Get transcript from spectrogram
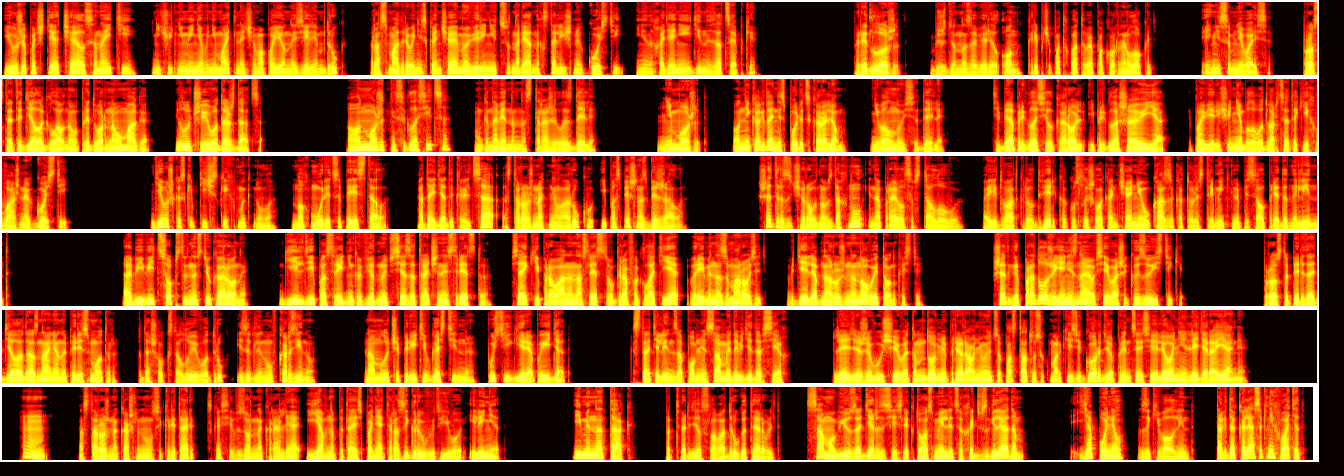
И уже почти отчаялся найти, ничуть не менее внимательно, чем опоенный зельем друг, рассматривая нескончаемую вереницу нарядных столичных гостей и не находя ни единой зацепки. «Предложит», — убежденно заверил он, крепче подхватывая покорный локоть. «И не сомневайся, просто это дело главного придворного мага, и лучше его дождаться». «А он может не согласиться?» — мгновенно насторожилась Дели. «Не может. Он никогда не спорит с королем. Не волнуйся, Дели. Тебя пригласил король и приглашаю я, и поверь, еще не было во дворце таких важных гостей. Девушка скептически хмыкнула, но хмуриться перестала, а дойдя до крыльца, осторожно отняла руку и поспешно сбежала. Шед разочарованно вздохнул и направился в столовую, а едва открыл дверь, как услышал окончание указа, который стремительно писал преданный Линд. «Объявить собственностью короны. Гильдии посредников вернуть все затраченные средства. Всякие права на наследство графа Клотье временно заморозить. В деле обнаружены новые тонкости. Шетгер, продолжи, я не знаю всей вашей казуистики. Просто передать дело дознанию на пересмотр. Подошел к столу его друг и заглянул в корзину. Нам лучше перейти в гостиную, пусть егеря поедят. Кстати, Лин, запомни сам и доведи до всех. Леди, живущие в этом доме, приравниваются по статусу к маркизе Гордио, принцессе Элеоне и леди Раяне. Хм, осторожно кашлянул секретарь, скосив взор на короля и явно пытаясь понять, разыгрывают его или нет. Именно так, подтвердил слова друга Тервальд. «Сам убью за дерзость, если кто осмелится хоть взглядом». «Я понял», – закивал Линд. «Тогда колясок не хватит».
